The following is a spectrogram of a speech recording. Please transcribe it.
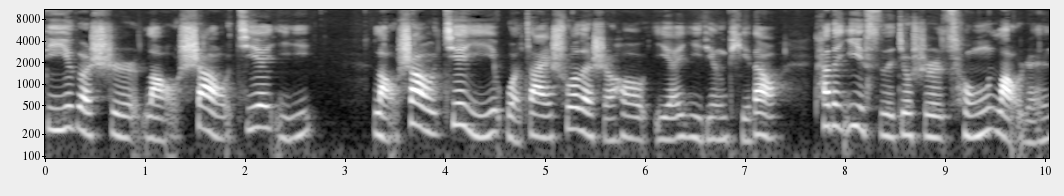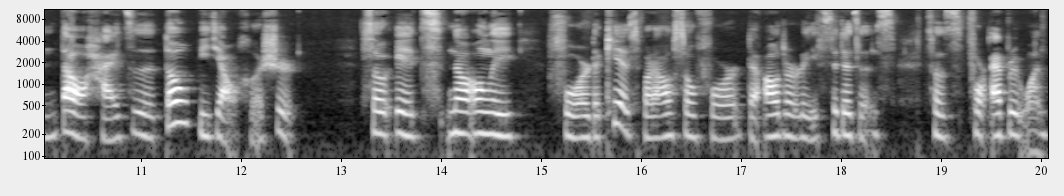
第一个是老少皆宜，老少皆宜。我在说的时候也已经提到，它的意思就是从老人到孩子都比较合适。So it's not only for the kids but also for the elderly citizens. So it's for everyone.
